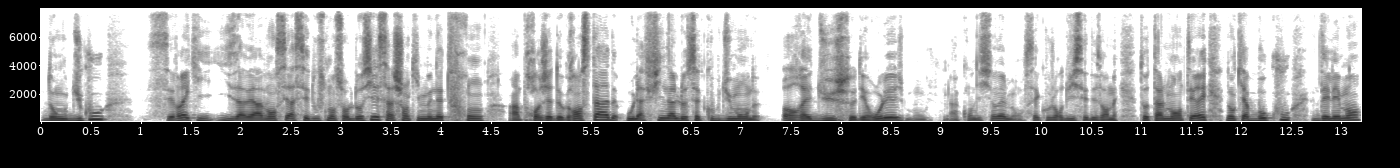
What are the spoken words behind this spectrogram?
Donc, du coup, c'est vrai qu'ils avaient avancé assez doucement sur le dossier, sachant qu'ils menaient de front un projet de grand stade où la finale de cette Coupe du Monde aurait dû se dérouler. Inconditionnel, mais on sait qu'aujourd'hui c'est désormais totalement enterré. Donc il y a beaucoup d'éléments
